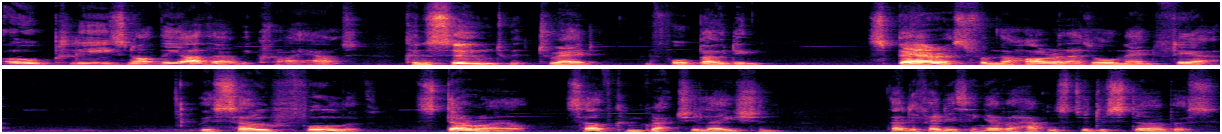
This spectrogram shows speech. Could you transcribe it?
Oh, please, not the other, we cry out, consumed with dread and foreboding. Spare us from the horror that all men fear. We're so full of sterile self congratulation that if anything ever happens to disturb us,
